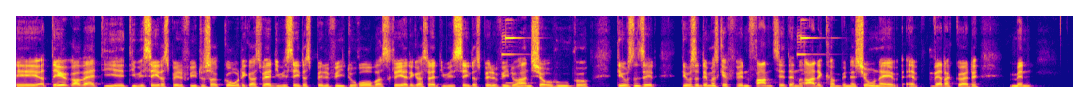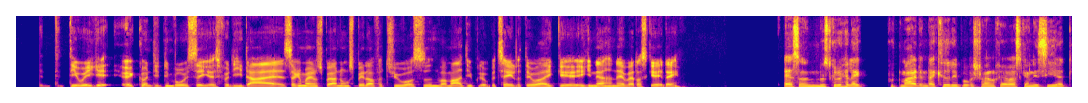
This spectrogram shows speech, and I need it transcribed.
Øh, og det kan godt være, at de, de vil se dig spille, fordi du er så god. Det kan også være, at de vil se dig spille, fordi du råber og skriger. Det kan også være, at de vil se dig spille, fordi du har en sjov hue på. Det er jo sådan set, det er jo så det, man skal finde frem til, den rette kombination af, af hvad der gør det. Men det er jo ikke, ikke kun dit niveau i CS, fordi der er, så kan man jo spørge nogle spillere fra 20 år siden, hvor meget de blev betalt, og det var ikke, øh, ikke i nærheden af, hvad der sker i dag. Altså, nu skal du heller ikke putte mig i den der kedelige bush, for jeg vil også gerne lige sige, at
